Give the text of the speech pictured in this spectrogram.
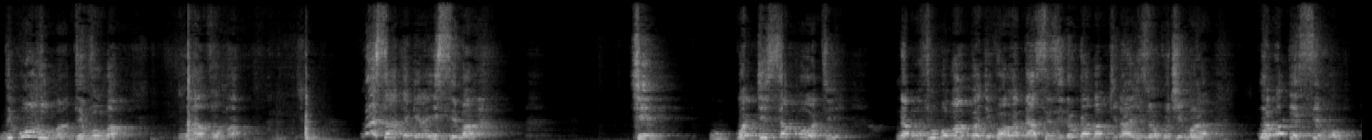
ndikunvuma ntivuma navuma nasategera isima wagisapooti nabuvumu bampaje kwabadde asinzire ogamba nti nayinza okukimala. Nakwata esimu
